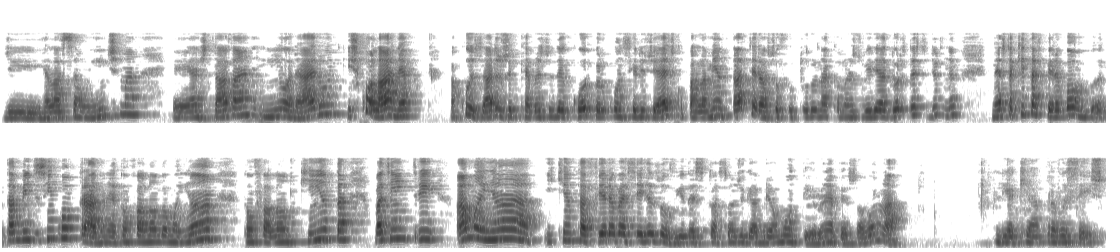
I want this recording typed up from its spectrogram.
de relação íntima é, estava em horário escolar, né? Acusados de quebra de decoro pelo Conselho de Ética Parlamentar, terá seu futuro na Câmara dos Vereadores decidido né, nesta quinta-feira. Bom, está meio desencontrado, né? Estão falando amanhã, estão falando quinta, mas entre amanhã e quinta-feira vai ser resolvida a situação de Gabriel Monteiro, né, pessoal? Vamos lá li aqui para vocês.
